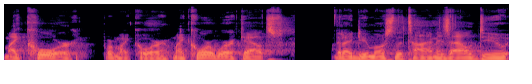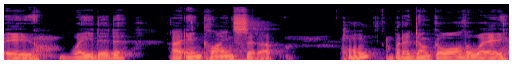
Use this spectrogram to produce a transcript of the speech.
my core or my core my core workouts that I do most of the time is I'll do a weighted uh, incline sit up, Okay. but I don't go all the way.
